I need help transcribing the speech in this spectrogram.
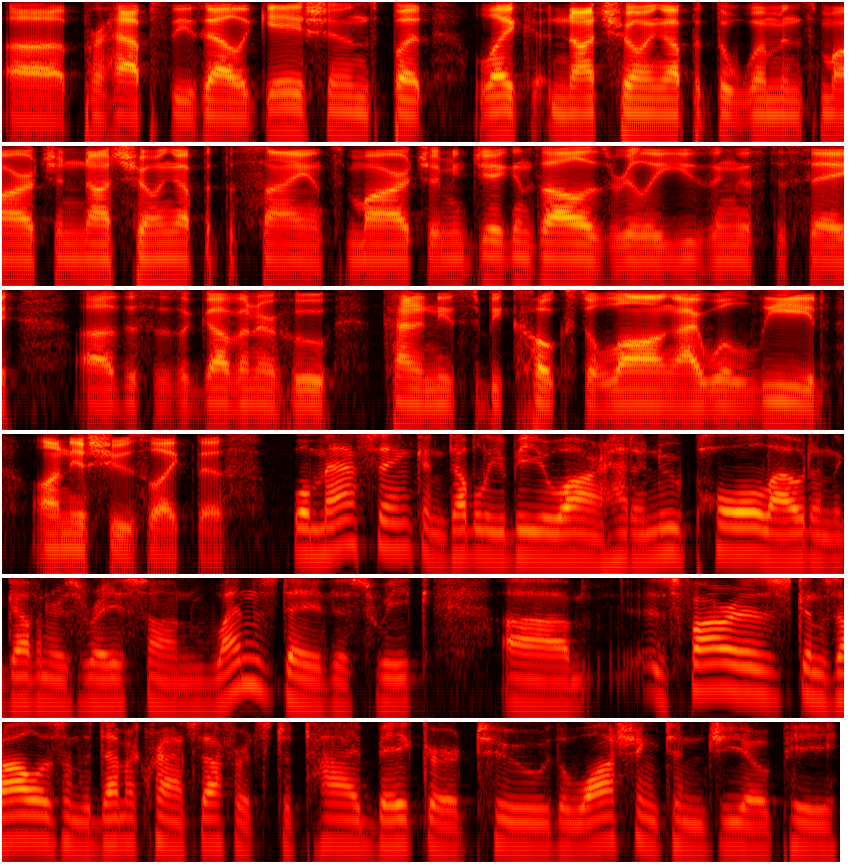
uh, perhaps these allegations, but like not showing up at the Women's March and not showing up at the Science March. I mean, Jay Gonzalez really using this to say uh, this is a governor who kind of needs to be coaxed along. I will lead on issues like this. Well, Mass Inc. and WBUR had a new poll out in the governor's race on Wednesday this week. Um, as far as Gonzalez and the Democrats' efforts to tie Baker to the Washington GOP,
